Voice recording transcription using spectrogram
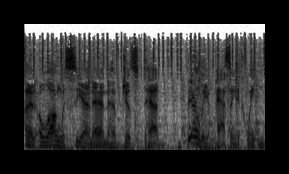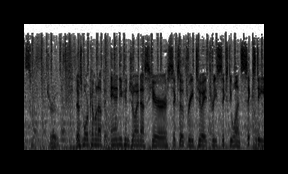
uh, along with CNN have just had barely a passing acquaintance with the truth. There's more coming up, and you can join us here 603 283 6160.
